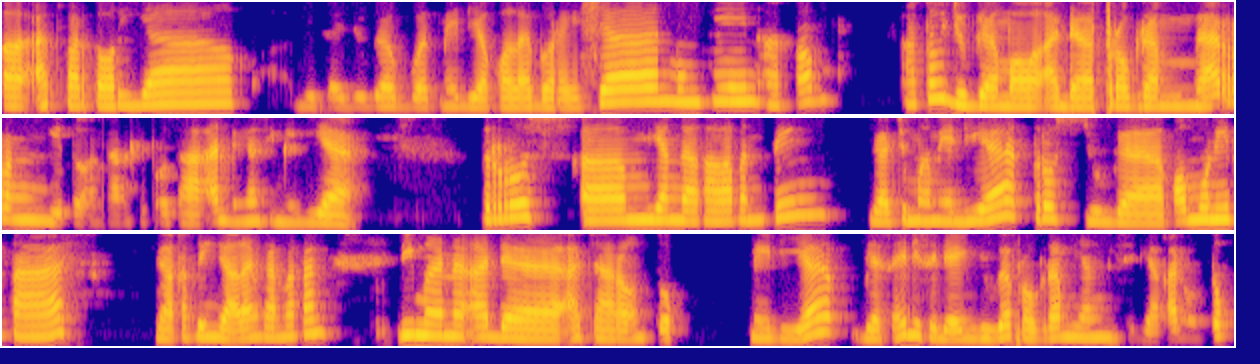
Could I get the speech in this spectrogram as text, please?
uh, advertorial bisa juga buat media collaboration mungkin atau atau juga mau ada program bareng gitu antara si perusahaan dengan si media. Terus um, yang gak kalah penting, gak cuma media, terus juga komunitas gak ketinggalan karena kan di mana ada acara untuk media biasanya disediain juga program yang disediakan untuk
